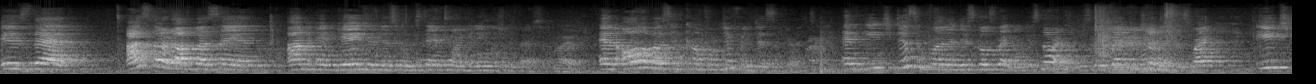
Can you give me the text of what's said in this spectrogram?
is that, I started off by saying, I'm engaged in this from the standpoint of an English professor. Right. And all of us have come from different disciplines. And each discipline, and this goes back, don't get started, this goes back to Genesis, right? Each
